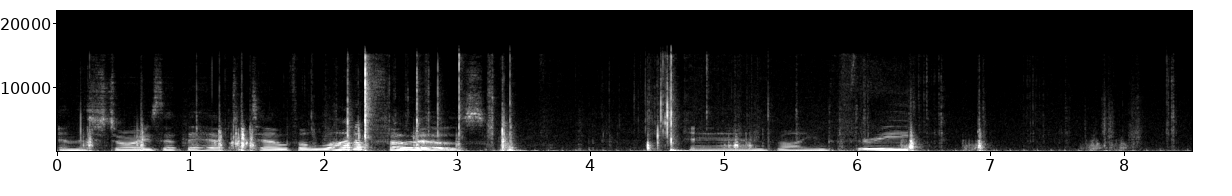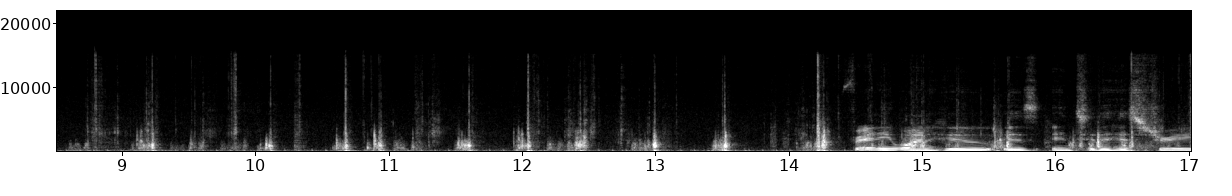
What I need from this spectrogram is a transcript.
And the stories that they have to tell with a lot of photos. And volume three. For anyone who is into the history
